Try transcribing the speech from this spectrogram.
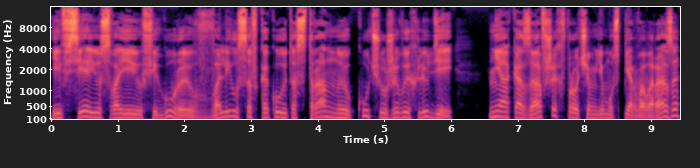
и всею своею фигурою ввалился в какую-то странную кучу живых людей, не оказавших, впрочем, ему с первого раза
